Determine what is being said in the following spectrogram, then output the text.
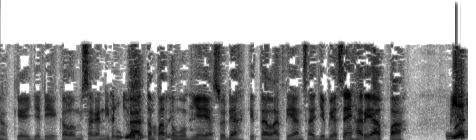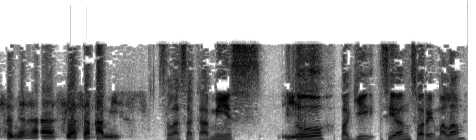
Oke, jadi kalau misalkan dibuka tempat umumnya ya sudah kita latihan saja. Biasanya hari apa? Biasanya Selasa Kamis. Selasa Kamis. Iya. Itu pagi, siang, sore, malam?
